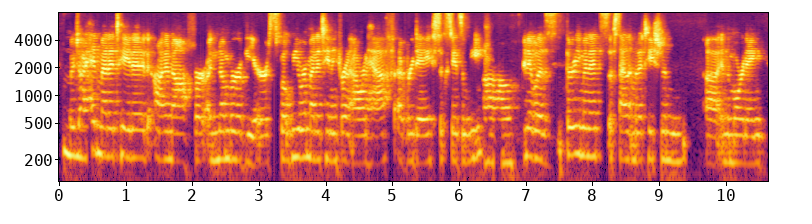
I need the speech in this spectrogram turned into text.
mm-hmm. which I had meditated on and off for a number of years, but we were meditating for an hour and a half every day, six days a week. Wow. And it was 30 minutes of silent meditation uh, in the morning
